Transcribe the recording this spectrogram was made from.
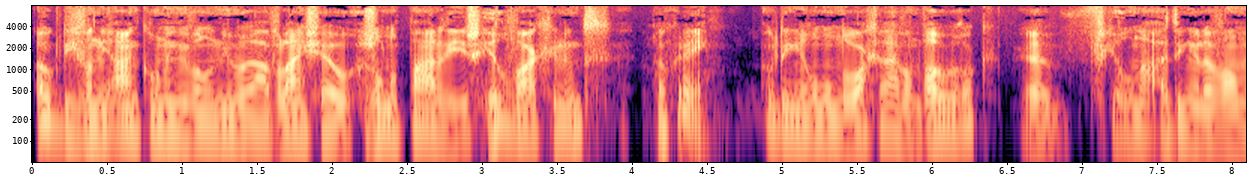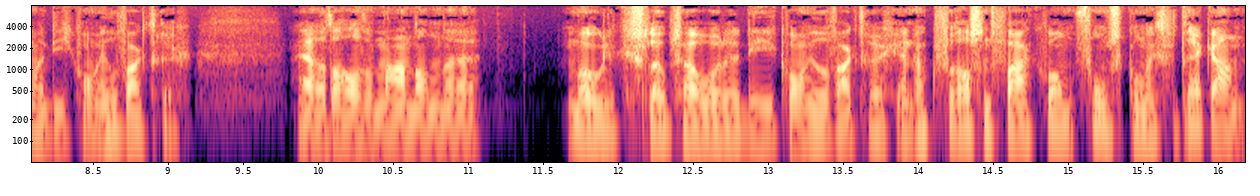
Ook die van die aankondiging van een nieuwe Ravelijn show zonder paarden, die is heel vaak genoemd. Oké. Ook dingen rondom de wachtrij van Vogelrok. Uh, verschillende uitingen daarvan, maar die kwam heel vaak terug. Ja, dat de halve maan dan uh, mogelijk gesloopt zou worden, die kwam heel vaak terug. En ook verrassend vaak kwam Fons kondigt vertrek aan.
